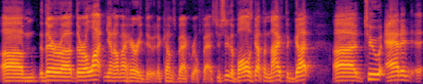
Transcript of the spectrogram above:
Um, they're uh, they're a lot. You know, I'm a hairy dude. It comes back real fast. You see, the Vols got the knife to gut. Uh, two added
